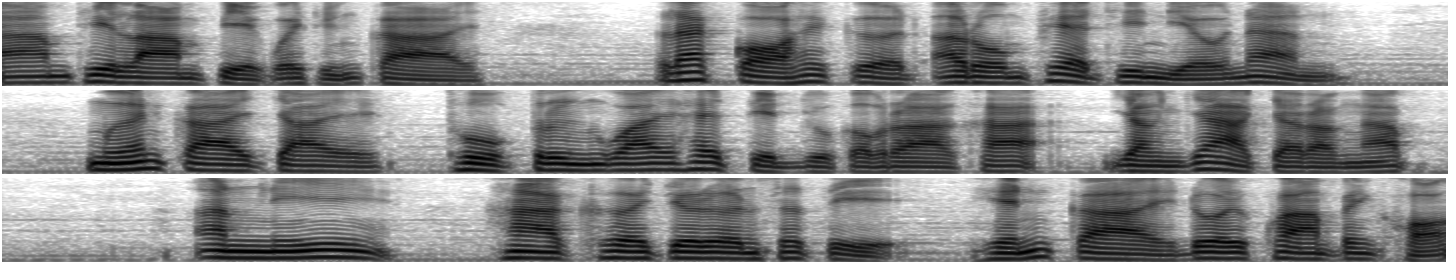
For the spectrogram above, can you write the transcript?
น้ำที่ลามเปียกไว้ถึงกาย และก่อให้เกิดอารมณ์เพศที่เหนียวแน่น เหมือนกายใจถูกตรึงไว้ให้ติดอยู่กับราคะยังยากจะระงับ อันนี้หากเคยเจริญสติเห็นกายโดยความเป็นของ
